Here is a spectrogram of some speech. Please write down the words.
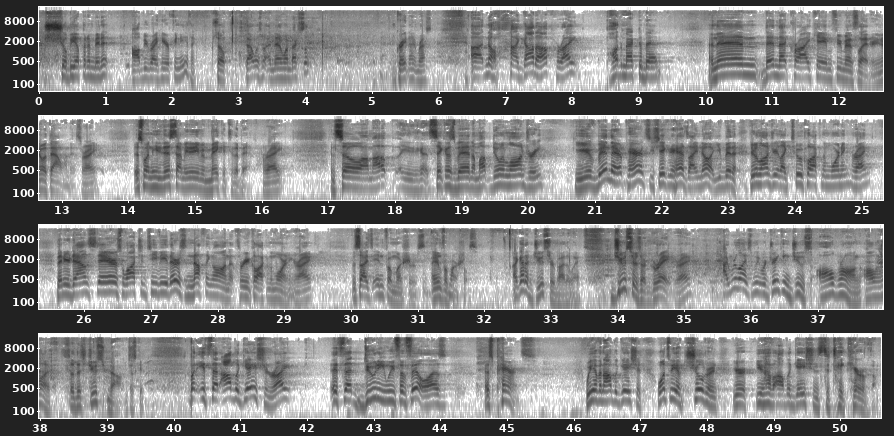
she'll be up in a minute. I'll be right here if you need anything. So that was, my, and then I went back to sleep. Great night rest. Uh, no, I got up, right? Put him back to bed. And then, then that cry came a few minutes later. You know what that one is, right? This one, he, this time he didn't even make it to the bed, right? And so I'm up, he got sick in his bed, I'm up doing laundry. You've been there, parents, you're shaking your heads. I know it. You've been there. Doing laundry at like 2 o'clock in the morning, right? Then you're downstairs watching TV. There's nothing on at 3 o'clock in the morning, right? Besides infomercials. infomercials. I got a juicer, by the way. Juicers are great, right? I realized we were drinking juice all wrong all our life. So this juicer, no, just kidding. But it's that obligation, right? It's that duty we fulfill as, as parents. We have an obligation. Once we have children, you're, you have obligations to take care of them.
